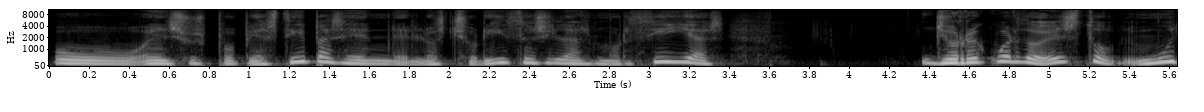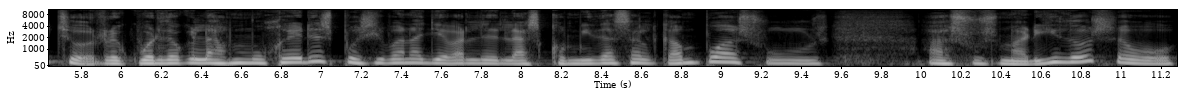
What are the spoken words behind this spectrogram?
o en sus propias tipas, en los chorizos y las morcillas. Yo recuerdo esto mucho. Recuerdo que las mujeres pues iban a llevarle las comidas al campo a sus, a sus maridos o,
